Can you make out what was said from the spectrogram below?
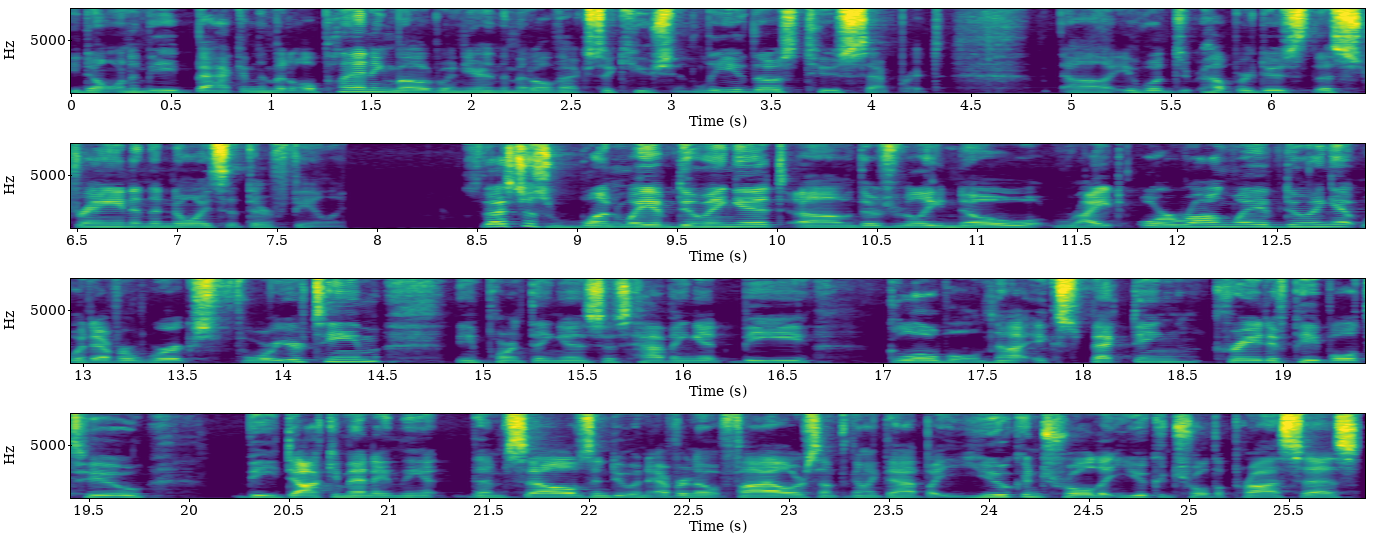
You don't want to be back in the middle of planning mode when you're in the middle of execution. Leave those two separate. Uh, it will help reduce the strain and the noise that they're feeling. So that's just one way of doing it. Um, there's really no right or wrong way of doing it, whatever works for your team. The important thing is just having it be global, not expecting creative people to be documenting the, themselves do an Evernote file or something like that, but you control it, you control the process,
